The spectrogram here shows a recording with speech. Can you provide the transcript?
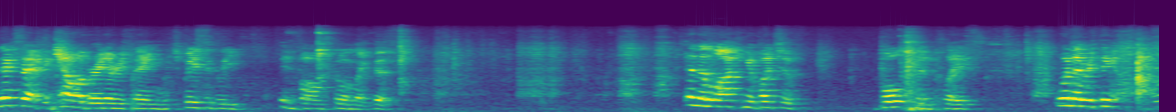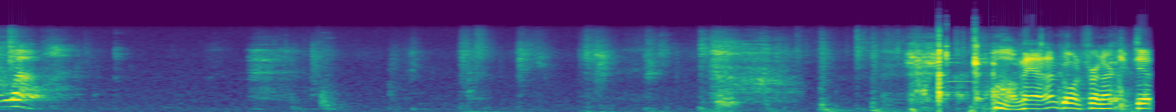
Next I have to calibrate everything, which basically involves going like this. And then locking a bunch of bolts in place when everything is level. Oh man, I'm going for an Arctic dip.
